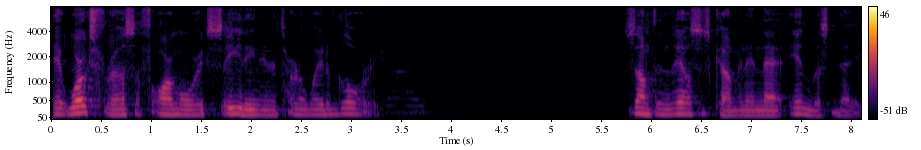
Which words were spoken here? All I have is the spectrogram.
it works for us a far more exceeding and eternal weight of glory something else is coming in that endless day.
